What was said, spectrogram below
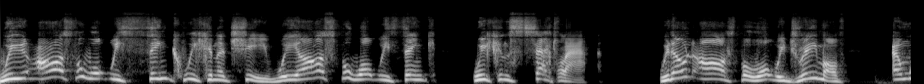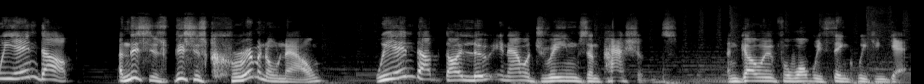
We ask for what we think we can achieve. We ask for what we think we can settle at. We don't ask for what we dream of. And we end up, and this is this is criminal now, we end up diluting our dreams and passions and going for what we think we can get.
